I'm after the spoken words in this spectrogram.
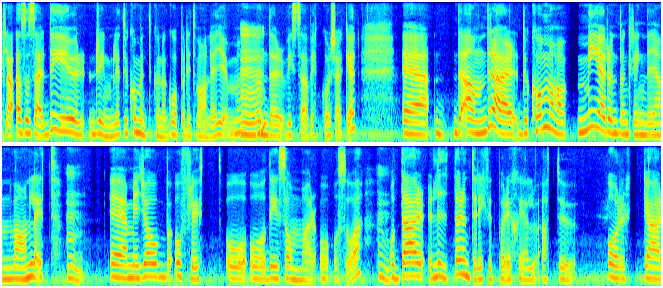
klart. Alltså så här, det är ju rimligt. Du kommer inte kunna gå på ditt vanliga gym Mm. under vissa veckor säkert. Eh, det andra är du kommer ha mer runt omkring dig än vanligt. Mm. Eh, med jobb och flytt och, och det är sommar och, och så. Mm. Och där litar du inte riktigt på dig själv att du orkar,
